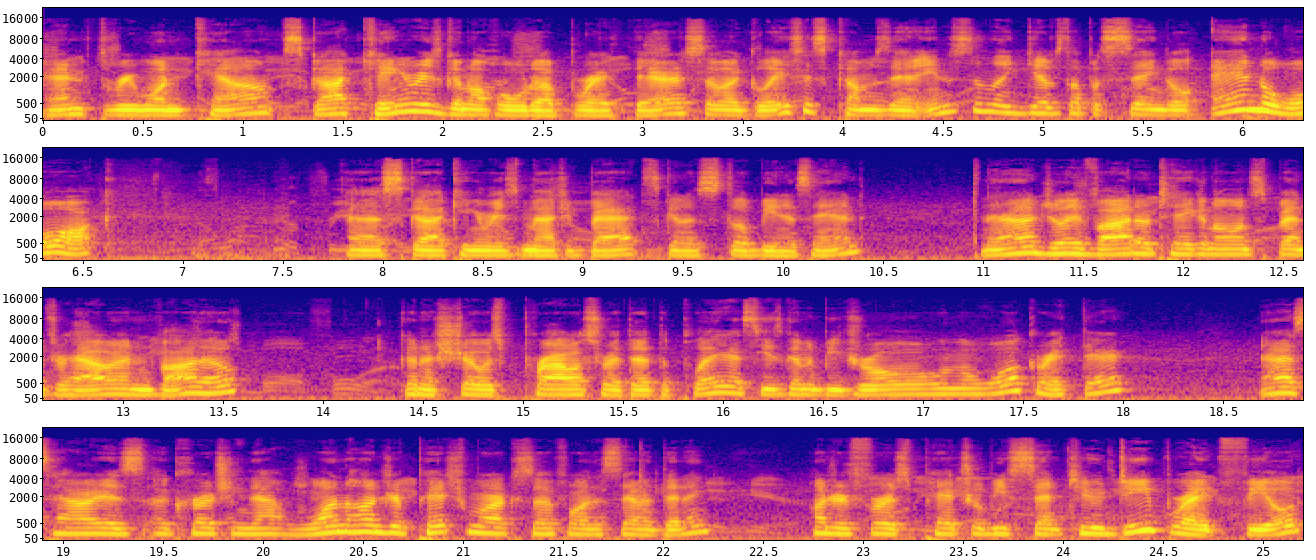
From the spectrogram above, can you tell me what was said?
And 3-1 count. Scott Kingery's going to hold up right there. So Iglesias comes in, instantly gives up a single and a walk. As Scott Kingery's magic bat is going to still be in his hand. Now Joey Votto taking on Spencer Howard. And Votto going to show his prowess right there at the plate as he's going to be drawing a walk right there. As Howard is approaching that 100 pitch mark so far in the seventh inning. 101st pitch will be sent to deep right field.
